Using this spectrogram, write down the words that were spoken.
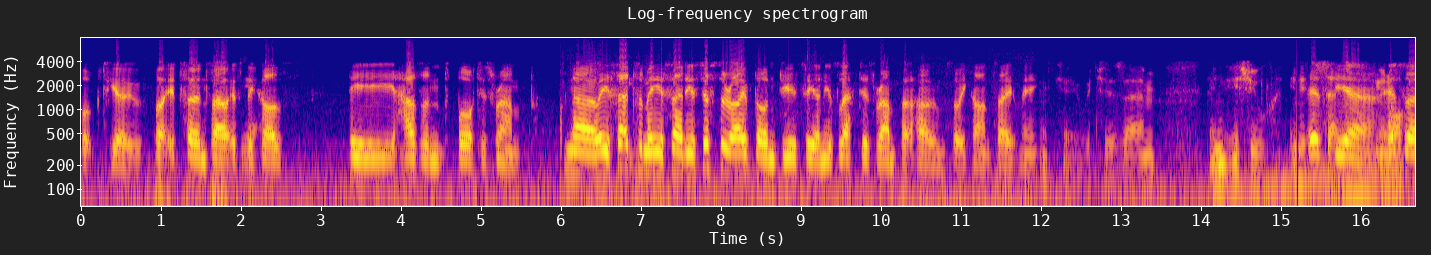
booked you. But it turns out it's Yeah. because he hasn't bought his ramp. No, he said to me, he said he's just arrived on duty and he's left his ramp at home, so he can't take me. Okay, which is um, an issue in It's yeah, you know? it's a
